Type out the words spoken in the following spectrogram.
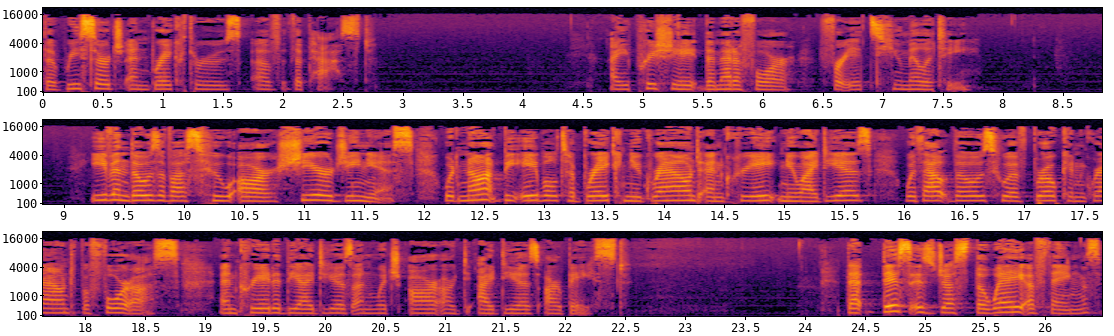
the research and breakthroughs of the past. I appreciate the metaphor for its humility even those of us who are sheer genius would not be able to break new ground and create new ideas without those who have broken ground before us and created the ideas on which our, ideas are based. That this is just the way of things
